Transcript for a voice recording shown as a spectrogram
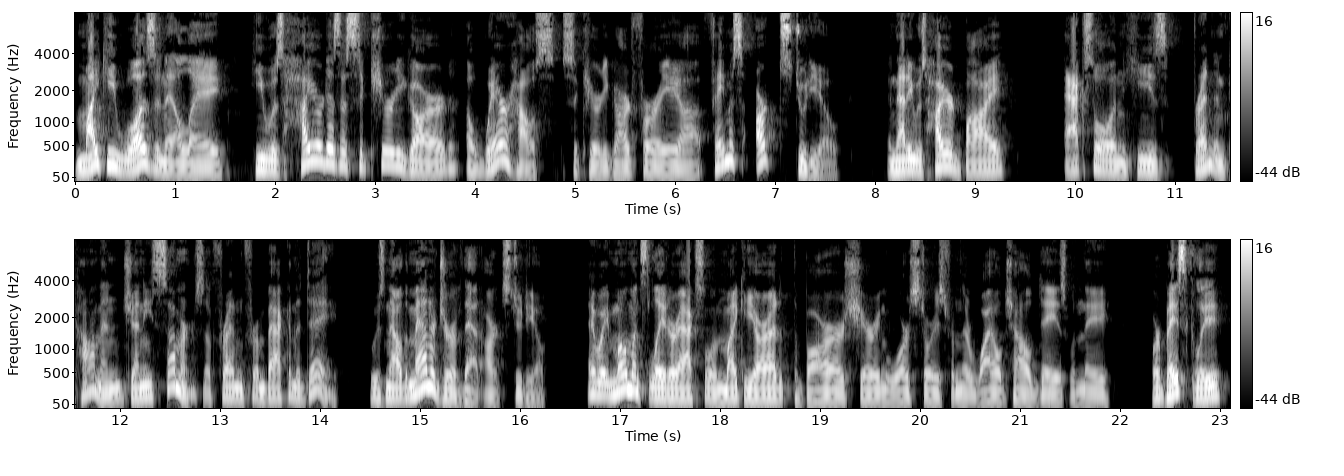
Mikey was in LA, he was hired as a security guard, a warehouse security guard for a uh, famous art studio, and that he was hired by Axel and he's friend in common, Jenny Summers, a friend from back in the day, who is now the manager of that art studio. Anyway, moments later, Axel and Mikey are at the bar sharing war stories from their wild child days when they were basically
